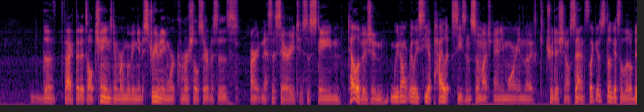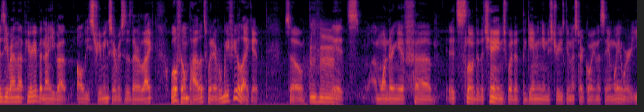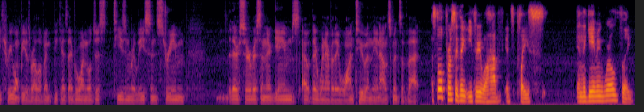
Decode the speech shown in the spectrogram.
the fact that it's all changed and we're moving into streaming where commercial services aren't necessary to sustain television, we don't really see a pilot season so much anymore in the traditional sense. Like it still gets a little busy around that period, but now you got all these streaming services that are like, we'll film pilots whenever we feel like it. So it's I'm wondering if uh, it's slowed to the change, but if the gaming industry is going to start going the same way, where E3 won't be as relevant because everyone will just tease and release and stream their service and their games out there whenever they want to, and the announcements of that. I still personally think E3 will have its place in the gaming world. Like,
